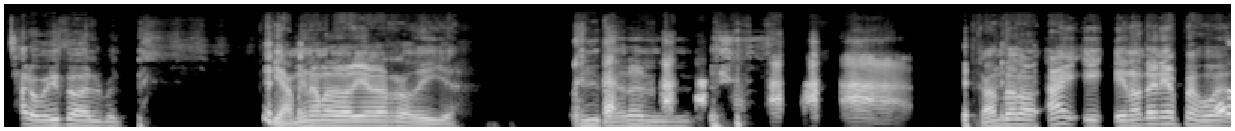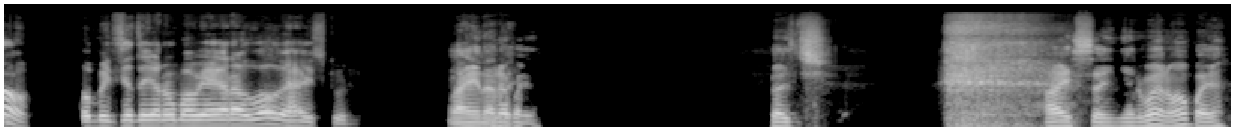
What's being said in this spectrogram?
Saludito, Albert. Y a mí no me dolía la rodilla. Cuando lo, ay, y, y no tenía espejuelo. bueno, 2007 yo no me había graduado de high school. Imagínate. Ay, señor. Bueno, vamos para allá.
